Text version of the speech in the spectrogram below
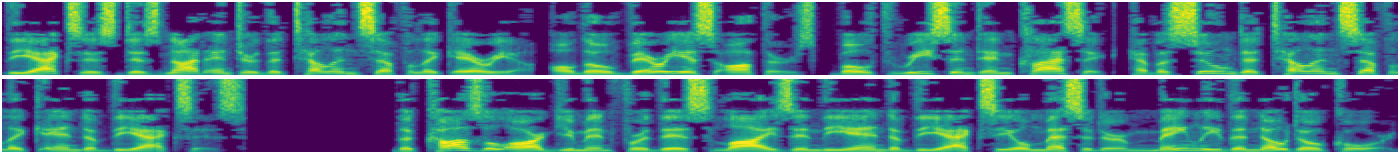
the axis does not enter the telencephalic area, although various authors, both recent and classic, have assumed a telencephalic end of the axis. The causal argument for this lies in the end of the axial mesoderm mainly the notochord,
